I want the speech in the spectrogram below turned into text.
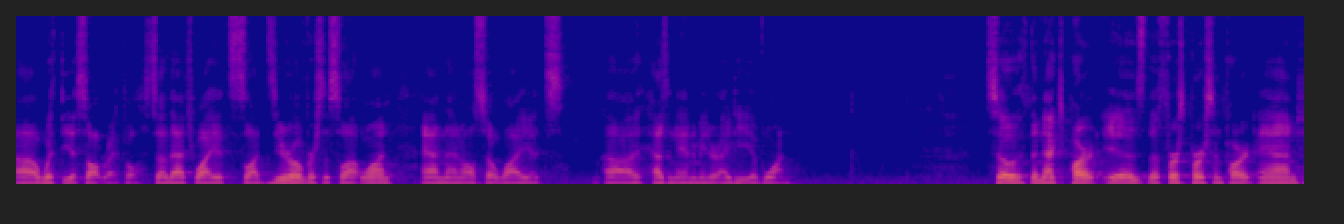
uh, with the assault rifle. So that's why it's slot zero versus slot one, and then also why it's uh, has an animator ID of one. So the next part is the first person part, and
